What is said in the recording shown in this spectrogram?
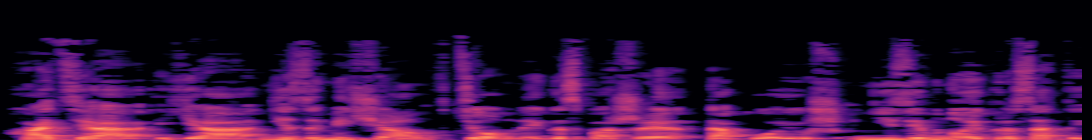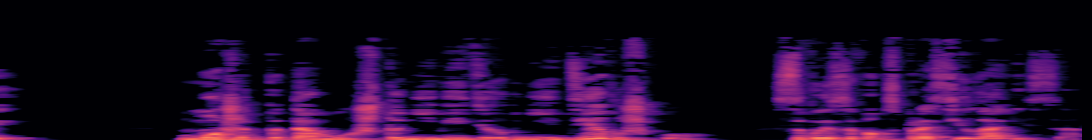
«Хотя я не замечал в темной госпоже такой уж неземной красоты». «Может, потому, что не видел в ней девушку?» – с вызовом спросила Алиса.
